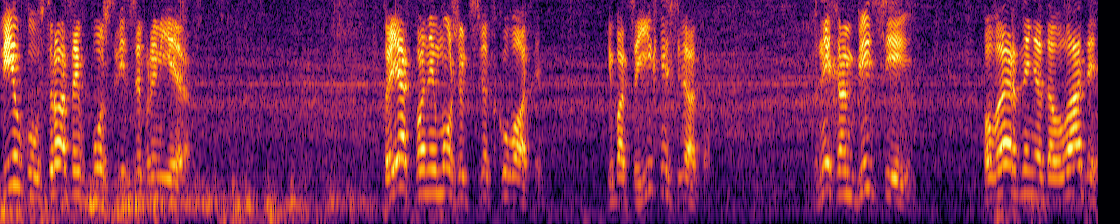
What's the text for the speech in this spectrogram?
Вілкул втратив пост віце-прем'єра. То як вони можуть святкувати? Хіба це їхнє свято? В них амбіції повернення до влади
